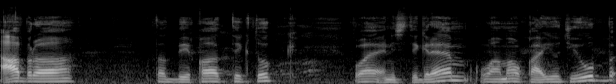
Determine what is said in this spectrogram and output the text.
عبر تطبيقات تيك توك وإنستجرام وموقع يوتيوب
